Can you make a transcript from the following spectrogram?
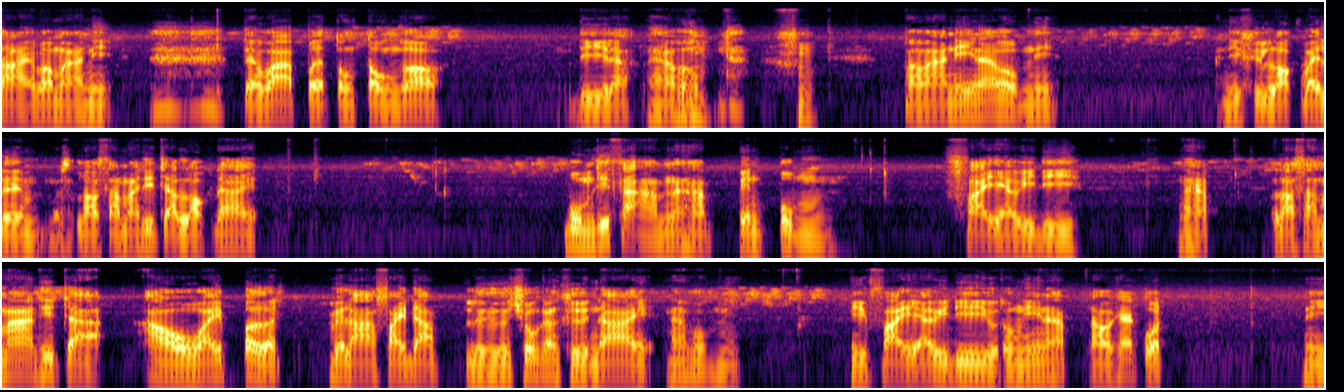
สายประมาณนี้ แต่ว่าเปิดตรงๆก็ดีแล้วนะครับผม ประมาณนี้นะครับผมนี่ อันนี้คือล็อกไว้เลย เราสามารถที่จะล็อกได้ ปุ่มที่สามนะครับ เป็นปุ่มไฟ LED นะครับ เราสามารถที่จะเอาไว้เปิด เวลาไฟดับหรือช่วงกลางคืนได้นะครับผมนี่มีไฟ LED อยู่ตรงนี้นะครับ เราแค่กดนี่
